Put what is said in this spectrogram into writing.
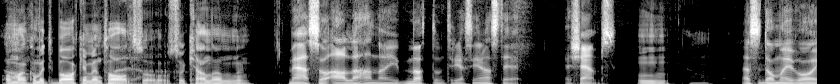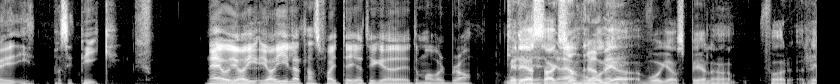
om man kommer tillbaka mentalt så, så kan han... Men alltså alla han har ju mött de tre senaste är champs. Mm. Alltså de har ju varit i, på sitt peak. Nej, och jag, jag har gillat hans fighter. Jag tycker att de har varit bra. Med det sagt jag så vågar mig. jag, vågar jag spela för Reyes.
